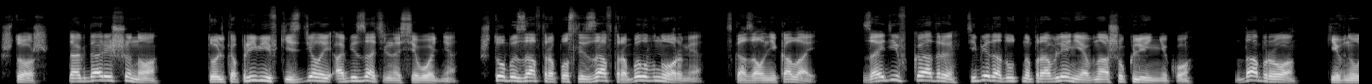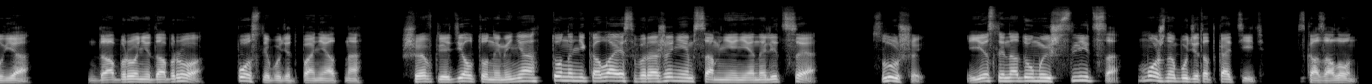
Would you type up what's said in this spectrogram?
«Что ж, тогда решено. Только прививки сделай обязательно сегодня, чтобы завтра-послезавтра был в норме», сказал Николай. «Зайди в кадры, тебе дадут направление в нашу клинику». «Добро», кивнул я. «Добро не добро, После будет понятно. Шеф глядел то на меня, то на Николая с выражением сомнения на лице. «Слушай, если надумаешь слиться, можно будет откатить», — сказал он.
